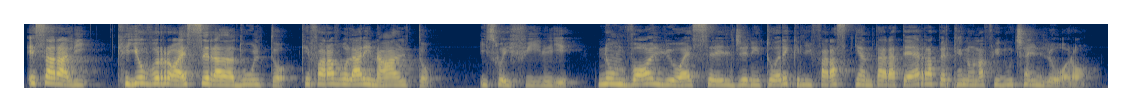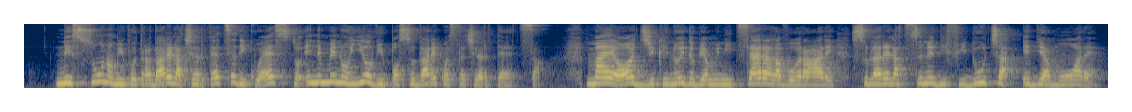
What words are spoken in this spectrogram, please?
E sarà lì che io vorrò essere l'adulto che farà volare in alto i suoi figli. Non voglio essere il genitore che li farà schiantare a terra perché non ha fiducia in loro. Nessuno mi potrà dare la certezza di questo e nemmeno io vi posso dare questa certezza. Ma è oggi che noi dobbiamo iniziare a lavorare sulla relazione di fiducia e di amore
